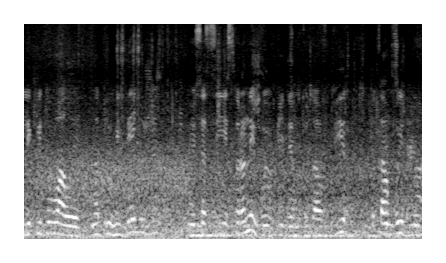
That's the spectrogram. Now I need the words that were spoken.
ліквідували на другий день уже. Ось з цієї сторони ми підемо туди в двір, то там видно.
